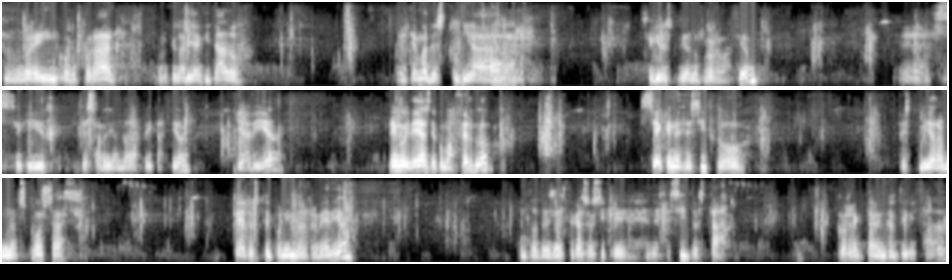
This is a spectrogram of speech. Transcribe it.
reincorporar, porque lo había quitado, el tema de estudiar seguir estudiando programación, eh, seguir desarrollando la aplicación día a día. Tengo ideas de cómo hacerlo. Sé que necesito estudiar algunas cosas, pero estoy poniendo el remedio. Entonces, en este caso sí que necesito estar correctamente utilizado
